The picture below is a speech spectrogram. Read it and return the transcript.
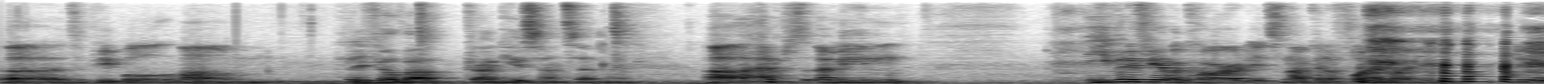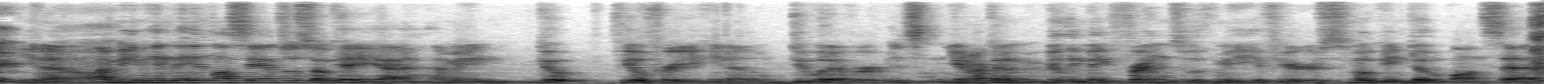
uh, to people. Um, How do you feel about drug use on set, Mike? uh, abs- I mean, even if you have a card, it's not going to fly by you. It- you know, I mean, in, in Los Angeles, okay, yeah, I mean, go feel free, you know, do whatever. It's you're not going to really make friends with me if you're smoking dope on set.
